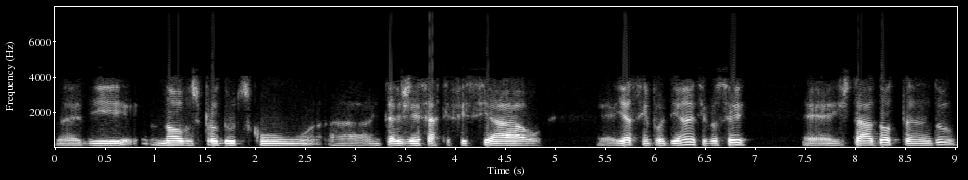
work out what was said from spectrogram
né, de novos produtos com a inteligência artificial é, e assim por diante, você é, está adotando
